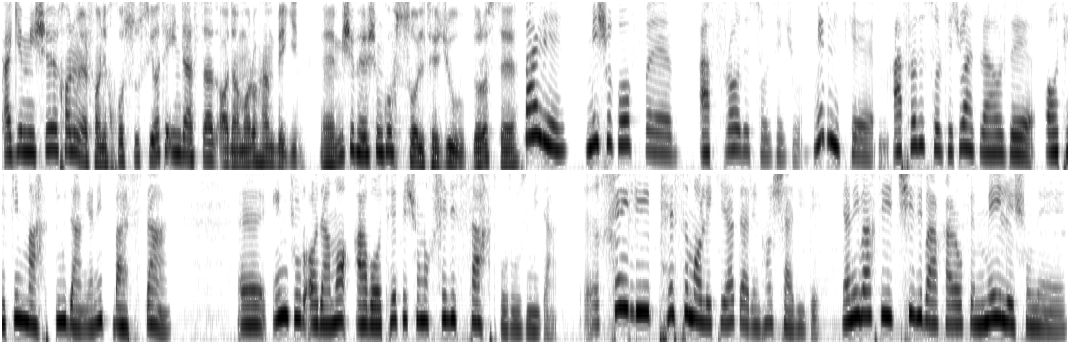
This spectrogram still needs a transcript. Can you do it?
اگه میشه خانم ارفانی خصوصیات این دسته از آدما رو هم بگین. میشه بهشون گفت سلطجو درسته؟ بله. میشه گفت افراد سلطجو می‌دونید که افراد سلطجو از لحاظ عاطفی محدودن یعنی بستن. اینجور آدما عواطفشون رو خیلی سخت بروز میدن. خیلی پس مالکیت در اینها شدیده. یعنی وقتی چیزی برخلاف میلشونه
